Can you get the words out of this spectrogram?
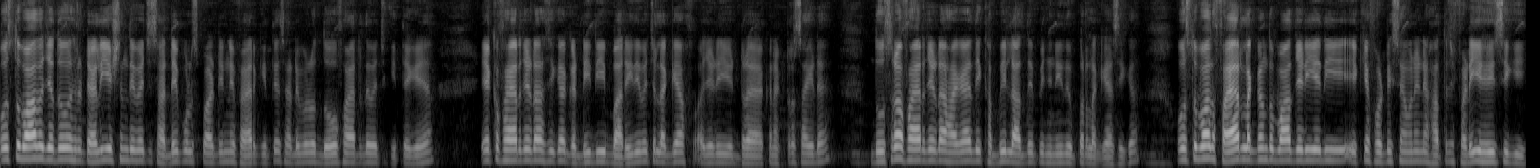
ਉਸ ਤੋਂ ਬਾਅਦ ਜਦੋਂ ਰਿਟੈਲੀਏਸ਼ਨ ਦੇ ਵਿੱਚ ਸਾਡੇ ਪੁਲਿਸ ਪਾਰਟੀ ਨੇ ਫਾਇਰ ਕੀਤੇ, ਸਾਡੇ ਵੱਲੋਂ ਦੋ ਫਾਇਰ ਦੇ ਵਿੱਚ ਕੀਤੇ ਗਏ ਆ। ਇੱਕ ਫਾਇਰ ਜਿਹੜਾ ਸੀਗਾ ਗੱਡੀ ਦੀ ਬਾਰੀ ਦੇ ਵਿੱਚ ਲੱਗਿਆ ਫ- ਜਿਹੜੀ ਕਨੈਕਟਰ ਸਾਈਡ ਹੈ। ਦੂਸਰਾ ਫਾਇਰ ਜਿਹੜਾ ਹੈਗਾ, ਇਹਦੀ ਖੱਬੀ ਲੱਤ ਦੇ ਪਿੰਜਣੀ ਦੇ ਉੱਪਰ ਲੱਗਿਆ ਸੀਗਾ। ਉਸ ਤੋਂ ਬਾਅਦ ਫਾਇਰ ਲੱਗਣ ਤੋਂ ਬਾਅਦ ਜਿਹੜੀ ਇਹਦੀ AK47 ਇਹਨੇ ਹੱਥ 'ਚ ਫੜੀ ਹੋਈ ਸੀਗੀ,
